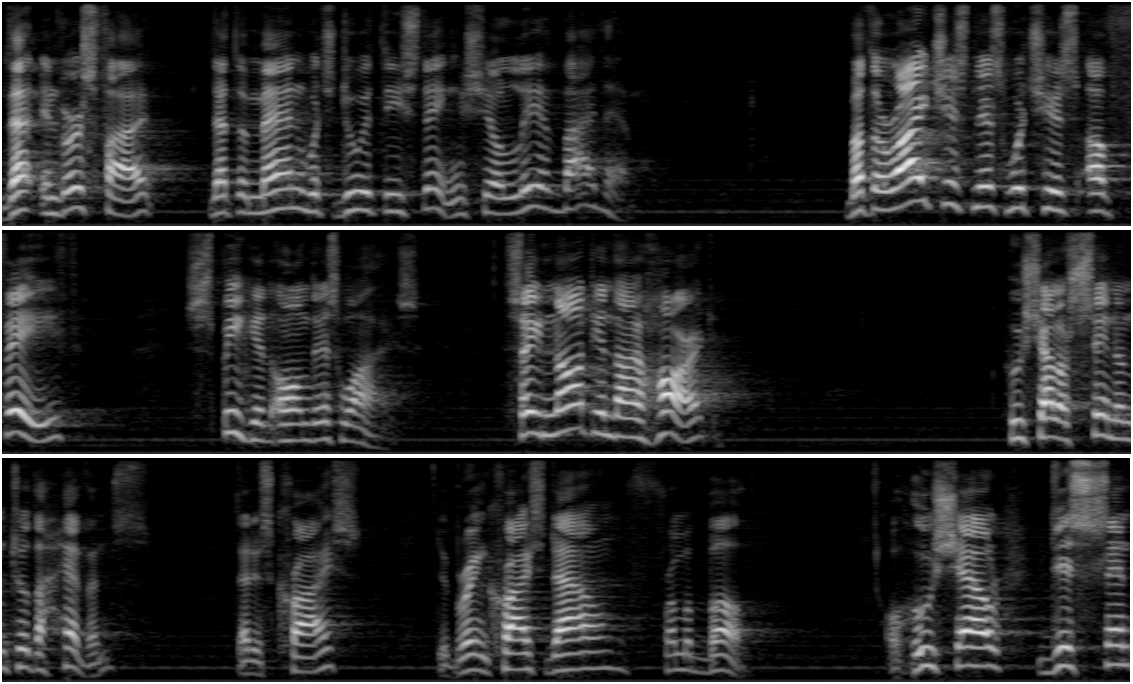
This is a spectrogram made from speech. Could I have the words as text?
that in verse 5 that the man which doeth these things shall live by them. But the righteousness which is of faith speaketh on this wise Say not in thy heart, Who shall ascend unto the heavens, that is Christ, to bring Christ down from above, or who shall descend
